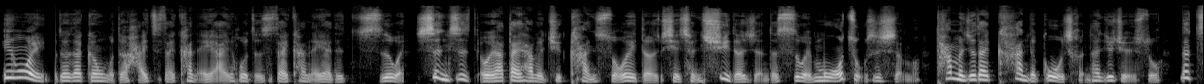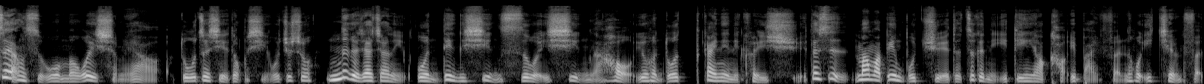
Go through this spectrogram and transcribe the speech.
因为我都在跟我的孩子在看 AI，或者是在看 AI 的思维，甚至我要带他们去看所谓的写程序的人的思维模组是什么。他们就在看的过程，他就觉得说，那这样子我们为什么要读这些东西？我就说，那个叫叫你稳定性、思维性，然后有很多概念。你可以学，但是妈妈并不觉得这个你一定要考一百分或一千分，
